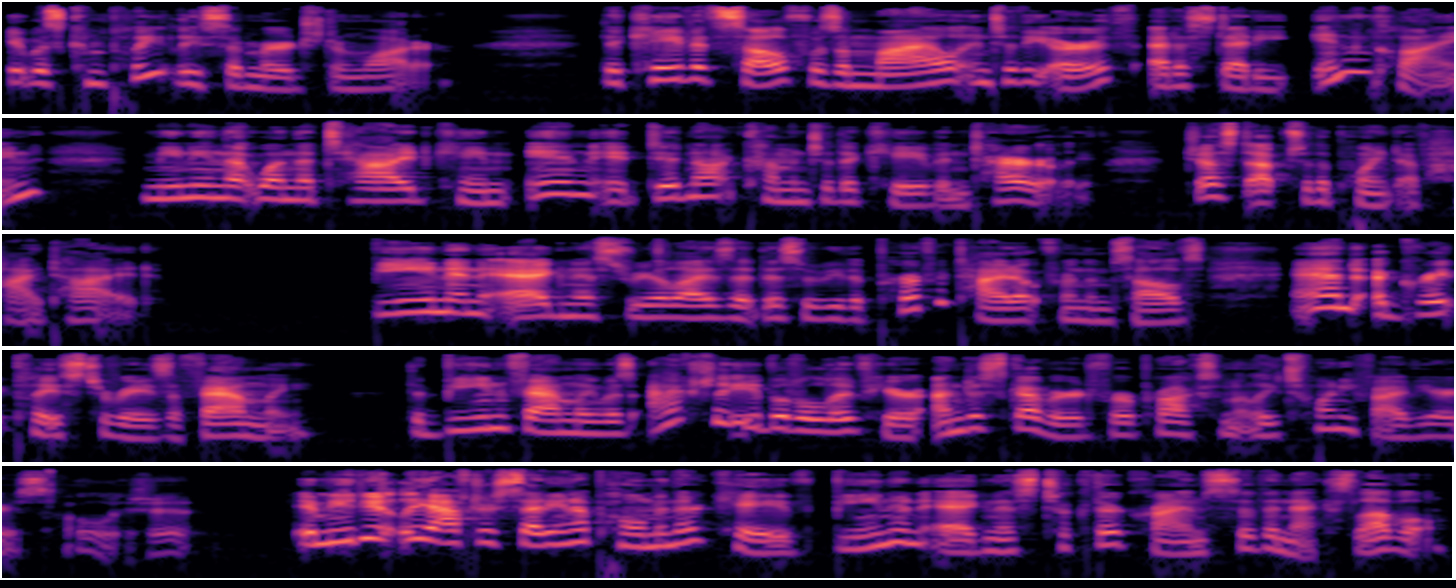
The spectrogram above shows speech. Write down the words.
It was completely submerged in water. The cave itself was a mile into the earth at a steady incline, meaning that when the tide came in, it did not come into the cave entirely, just up to the point of high tide. Bean and Agnes realized that this would be the perfect hideout for themselves and a great place to raise a family. The Bean family was actually able to live here undiscovered for approximately 25 years. Holy shit. Immediately after setting up home in their cave, Bean and Agnes took their crimes to the next level.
